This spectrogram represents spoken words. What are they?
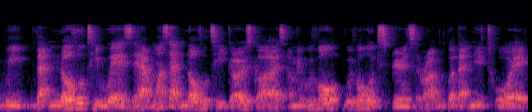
we that novelty wears out. Once that novelty goes guys i mean we've all we've all experienced it right? We've got that new toy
